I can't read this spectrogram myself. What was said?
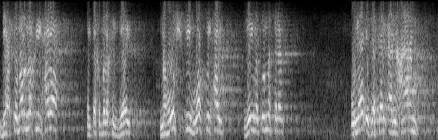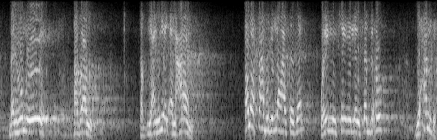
باعتبار نفي الحياة. أنت خبرك إزاي؟ ما هوش فيه وصف الحي. زي ما تقول مثلا أولئك كالأنعام بل هم إيه؟ أضل. طب يعني هي الأنعام. ألا تعبد الله عز وجل؟ وإن من شيء إلا يسبح بحمده.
